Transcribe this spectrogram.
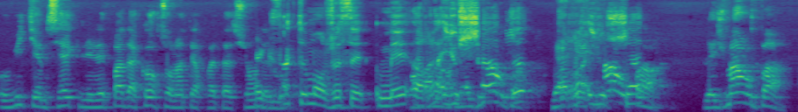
au 8e siècle, il n'est pas d'accord sur l'interprétation. Exactement, je sais. Mais il y a ou pas?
